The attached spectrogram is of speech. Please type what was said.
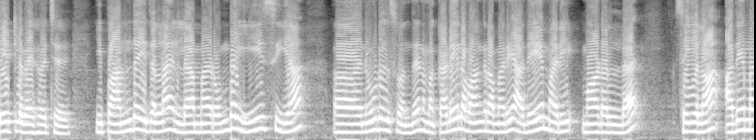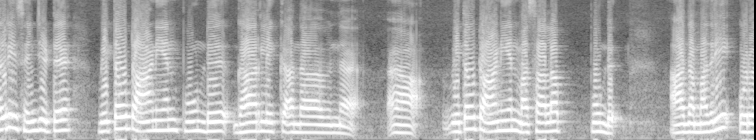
வெயிட்டில் வேக வச்சு. இப்போ அந்த இதெல்லாம் இல்லாமல் ரொம்ப ஈஸியாக நூடுல்ஸ் வந்து நம்ம கடையில் வாங்குற மாதிரி அதே மாதிரி மாடலில் செய்யலாம். அதே மாதிரி செஞ்சுட்டு வித்தவுட் ஆனியன் பூண்டு கார்லிக் அந்த வித்தவுட் ஆனியன் மசாலா பூண்டு அந்த மாதிரி ஒரு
